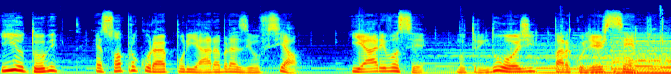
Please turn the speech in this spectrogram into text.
e YouTube. É só procurar por Yara Brasil Oficial. Yara e você, nutrindo hoje para colher sempre.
